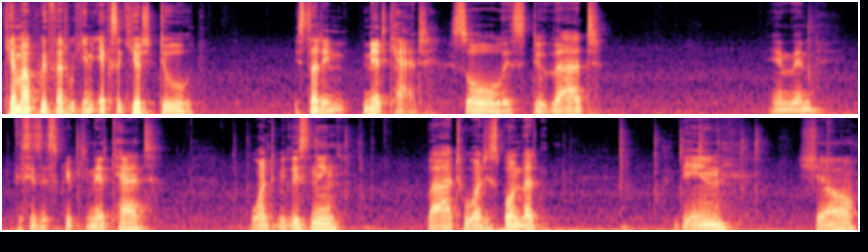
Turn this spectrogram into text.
came up with that we can execute to start in netcat. So let's do that. And then this is a script in netcat. We want to be listening but we want to spawn that bin shell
